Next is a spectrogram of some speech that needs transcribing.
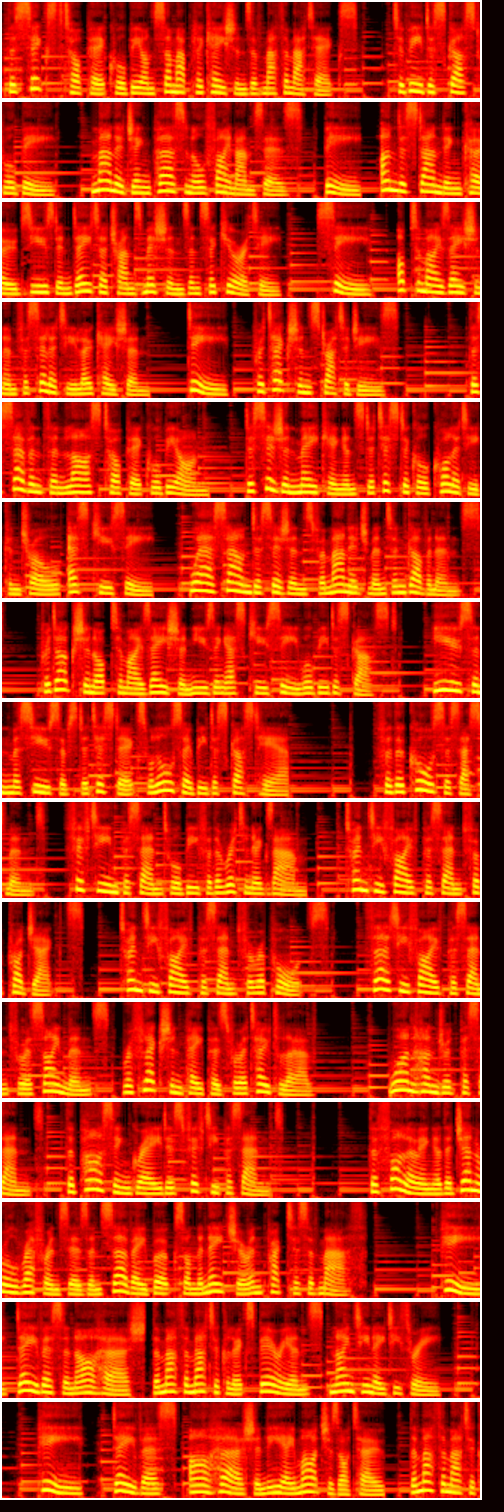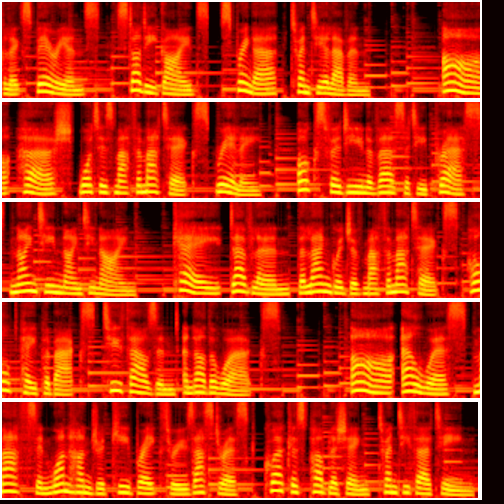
The sixth topic will be on some applications of mathematics. To be discussed will be managing personal finances, B. Understanding codes used in data transmissions and security. C. Optimization and facility location. D. Protection strategies. The seventh and last topic will be on decision making and statistical quality control SQC, where sound decisions for management and governance. Production optimization using SQC will be discussed. Use and misuse of statistics will also be discussed here. For the course assessment, 15% will be for the written exam, 25% for projects, 25% for reports, 35% for assignments, reflection papers for a total of 100%. The passing grade is 50%. The following are the general references and survey books on the nature and practice of math. P. Davis and R. Hersh, The Mathematical Experience, 1983. P. Davis, R. Hersh and E. A. Marchisotto, The Mathematical Experience, Study Guides, Springer, 2011. R. Hersh, What is Mathematics, Really? Oxford University Press, 1999. K. Devlin, The Language of Mathematics, Holt Paperbacks, 2000, and other works. R. Elwes, Maths in 100 Key Breakthroughs Quercus Publishing, 2013.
